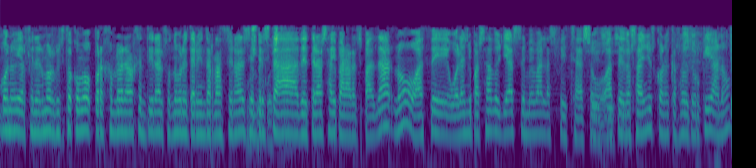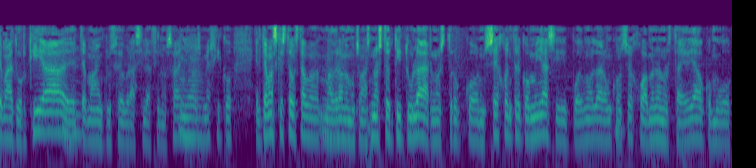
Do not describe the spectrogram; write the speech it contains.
Bueno, y al final hemos visto cómo, por ejemplo, en Argentina el Fondo Monetario Internacional siempre está detrás ahí para respaldar, ¿no? O, hace, o el año pasado ya se me van las fechas, o hace dos años con el caso de Turquía, ¿no? El tema de Turquía, el tema incluso de Brasil hace unos años, México. El tema es que esto está madurando mucho más. Nuestro titular, nuestro consejo, entre comillas, si podemos dar un consejo, a menos nuestra idea o cómo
